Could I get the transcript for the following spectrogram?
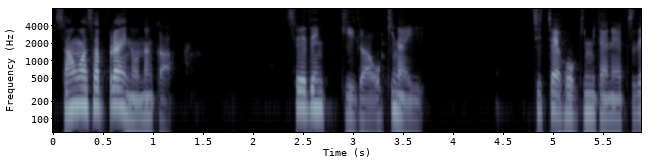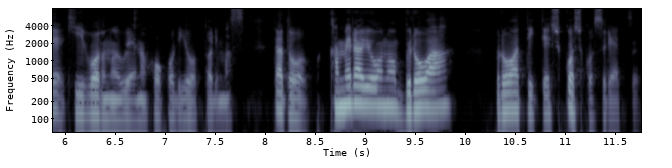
三和サプライのなんか、静電気が起きないちっちゃいほうきみたいなやつでキーボードの上のほこりを取ります。であと、カメラ用のブロワー、ブロワーって言ってシュコシュコするやつ。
